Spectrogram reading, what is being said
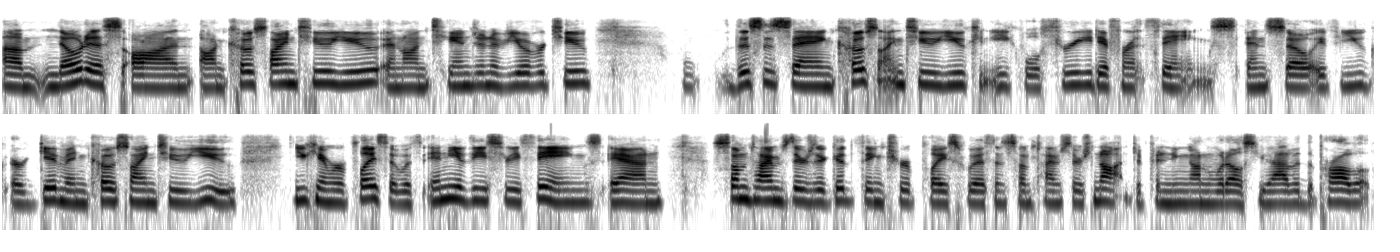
Um, notice on, on cosine 2u and on tangent of u over 2, this is saying cosine 2u can equal three different things. And so if you are given cosine 2u, you can replace it with any of these three things. And sometimes there's a good thing to replace with, and sometimes there's not, depending on what else you have in the problem.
